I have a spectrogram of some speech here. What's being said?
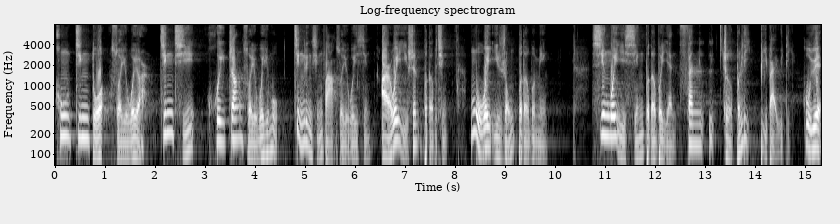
空经夺，所以威耳；旌旗徽章，所以威目；禁令刑罚，所以威心。耳威以身，不得不亲；目威以容，不得不明；心威以行，不得不言。三者不立，必败于敌。”故曰：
